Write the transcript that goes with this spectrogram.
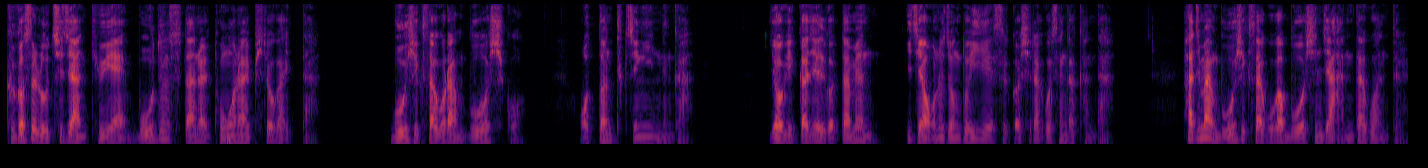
그것을 놓치지 않기 위해 모든 수단을 동원할 필요가 있다. 무의식 사고란 무엇이고 어떤 특징이 있는가? 여기까지 읽었다면 이제 어느 정도 이해했을 것이라고 생각한다. 하지만 무의식 사고가 무엇인지 안다고 한들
